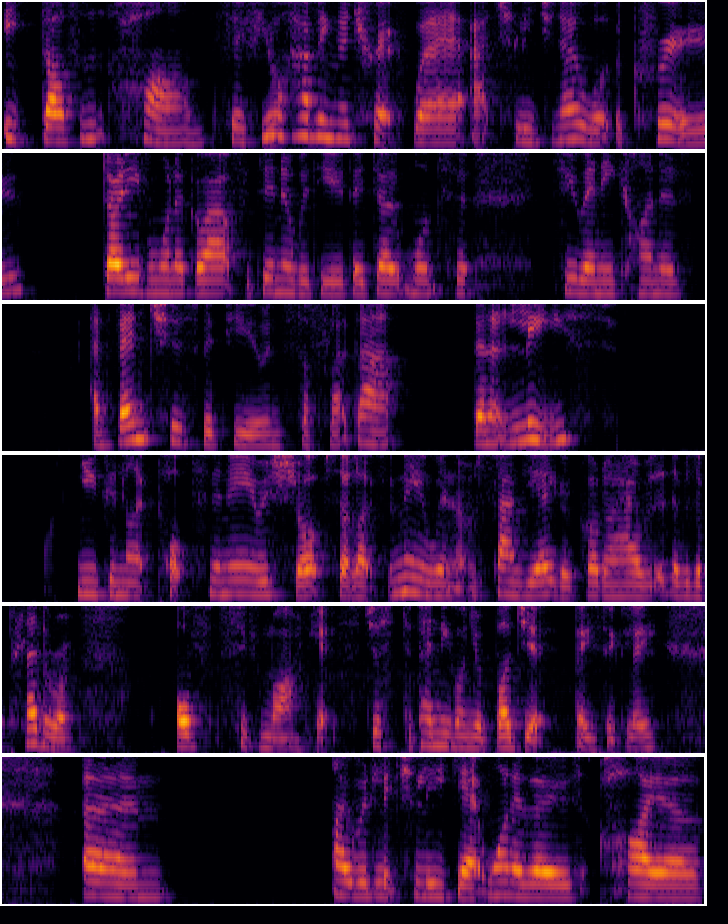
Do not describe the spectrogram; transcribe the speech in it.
it doesn't harm. So if you're having a trip where actually, do you know what, the crew don't even want to go out for dinner with you, they don't want to do any kind of adventures with you and stuff like that, then at least you can like pop to the nearest shop. So, like for me, when I was San Diego, God, I there was a plethora of supermarkets, just depending on your budget, basically. Um, I would literally get one of those hire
